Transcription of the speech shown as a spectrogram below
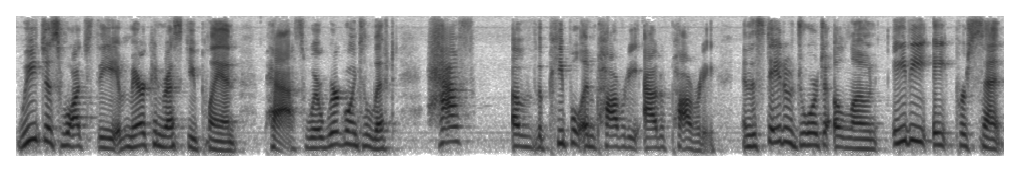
We just watched the American Rescue Plan pass, where we're going to lift half of the people in poverty out of poverty. In the state of Georgia alone, 88%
